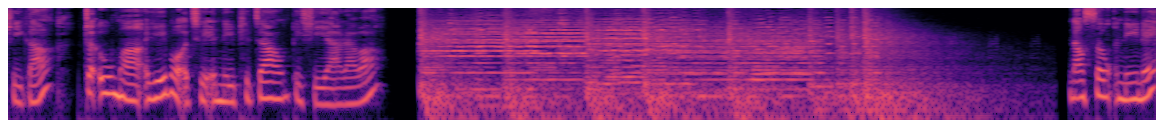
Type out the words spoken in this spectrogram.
ရှိက တဦးမှာအရေးပေါ်အခြေအနေဖြစ်ကြောင်းသိရှိရတာပါနောက်ဆုံးအနေနဲ့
